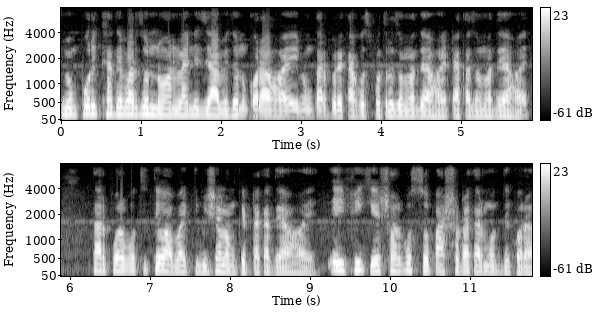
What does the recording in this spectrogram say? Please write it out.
এবং পরীক্ষা দেওয়ার জন্য অনলাইনে যে আবেদন করা হয় এবং তারপরে কাগজপত্র জমা দেওয়া হয়, টাকা জমা দেওয়া হয়, তার পরবর্তীতেও আবার একটি বিশাল অঙ্কের টাকা দেওয়া হয়। এই ফিকে সর্বোচ্চ পাঁচশো টাকার মধ্যে করা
